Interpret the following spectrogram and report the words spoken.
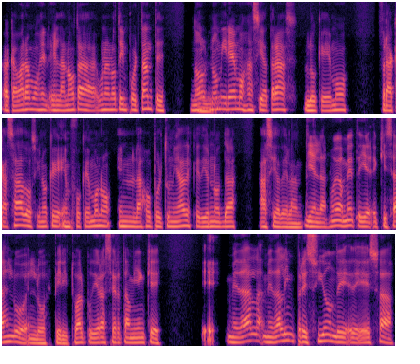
acabáramos en, la nota, una nota importante, no, no miremos hacia atrás lo que hemos fracasado, sino que enfoquémonos en las oportunidades que Dios nos da hacia adelante. Y en las nuevas metas, y eh, quizás en lo, en lo espiritual pudiera ser también que eh, me, da la, me da la impresión de, esa,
